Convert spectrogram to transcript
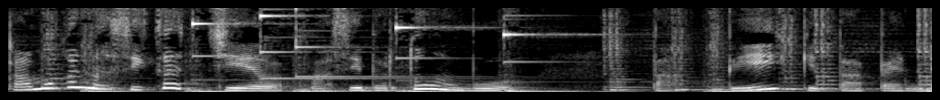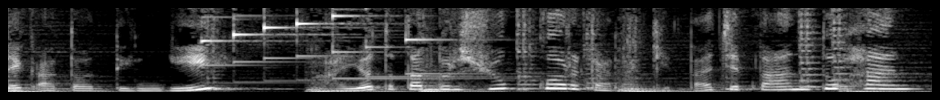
Kamu kan masih kecil, masih bertumbuh. Tapi kita pendek atau tinggi, Ayo tetap bersyukur karena kita ciptaan Tuhan.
